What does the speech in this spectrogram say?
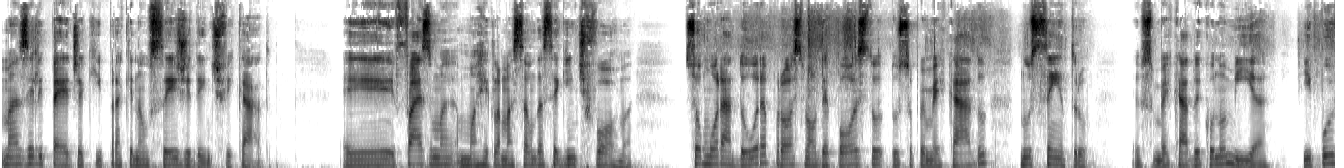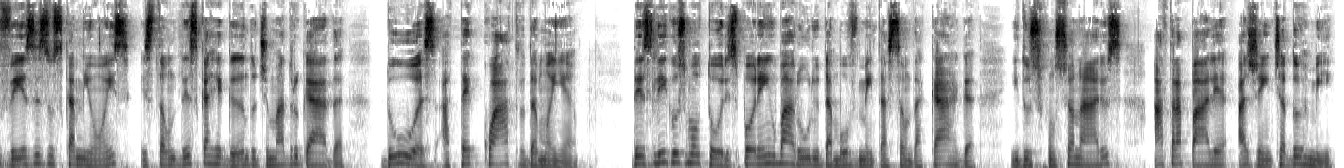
mas ele pede aqui para que não seja identificado. E faz uma, uma reclamação da seguinte forma: sou moradora próxima ao depósito do supermercado no centro, o supermercado Economia e por vezes os caminhões estão descarregando de madrugada, duas até quatro da manhã. Desliga os motores, porém o barulho da movimentação da carga e dos funcionários atrapalha a gente a dormir.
